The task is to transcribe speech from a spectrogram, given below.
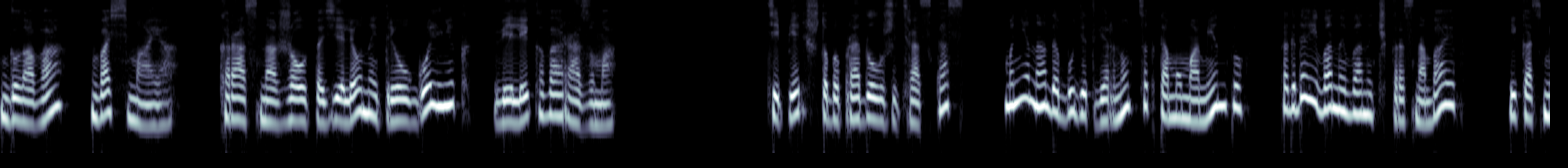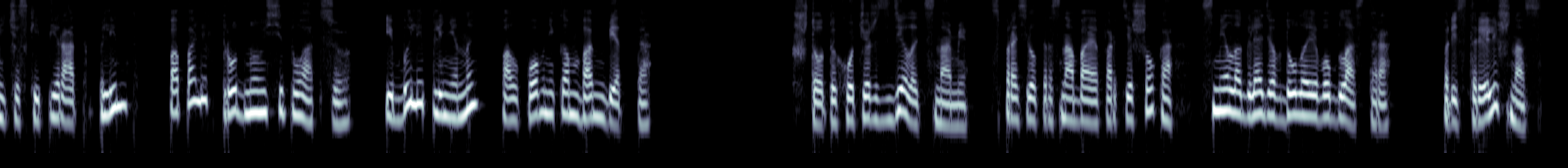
Глава восьмая. Красно-желто-зеленый треугольник великого разума. Теперь, чтобы продолжить рассказ, мне надо будет вернуться к тому моменту, когда Иван Иванович Краснобаев и космический пират Плинт попали в трудную ситуацию и были пленены полковником Бомбетта. «Что ты хочешь сделать с нами?» — спросил Краснобаев Артишока, смело глядя в дуло его бластера — Пристрелишь нас?»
